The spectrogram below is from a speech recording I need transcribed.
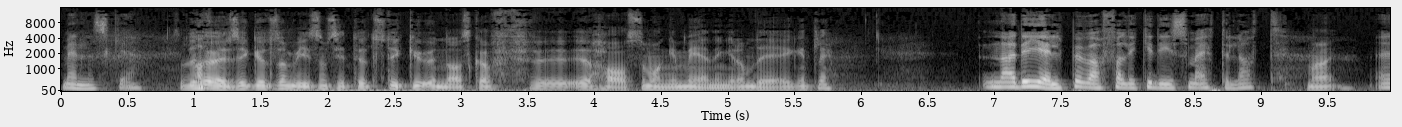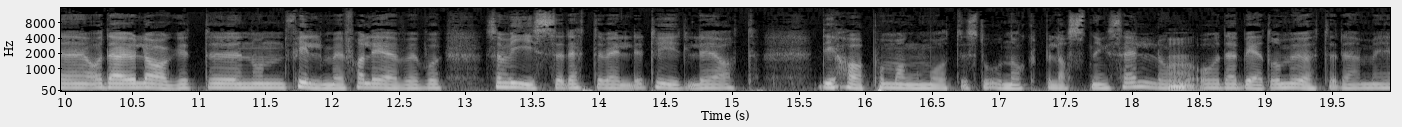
mennesket'. Så det høres ikke ut som vi som sitter et stykke unna skal ha så mange meninger om det, egentlig? Nei, det hjelper i hvert fall ikke de som er etterlatt. Nei. Eh, og det er jo laget eh, noen filmer fra Leve hvor, som viser dette veldig tydelig, at de har på mange måter stor nok belastning selv, og, mm. og det er bedre å møte dem i,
